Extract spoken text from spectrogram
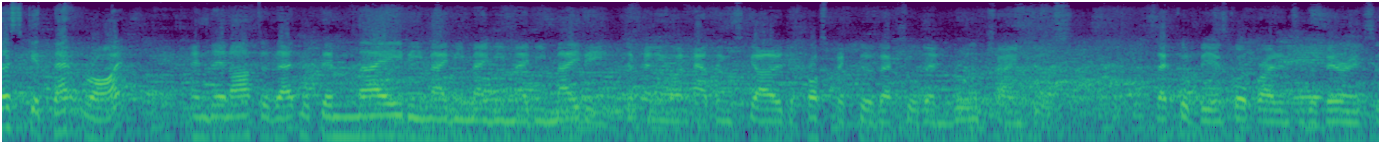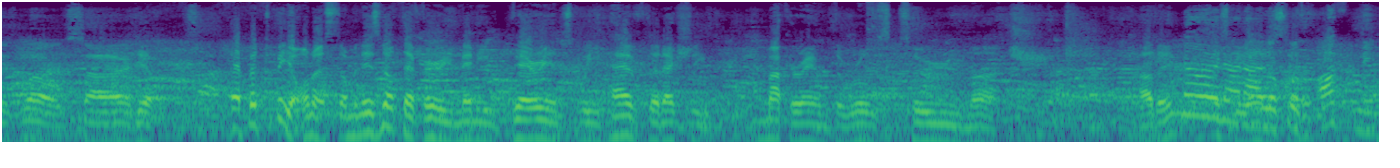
let's get that right, and then after that, look, then maybe, maybe, maybe, maybe, maybe, depending on how things go, the prospect of actual then rule changes that could be incorporated into the variants as well. So yeah. Uh, but to be honest, I mean, there's not that very many variants we have that actually muck around with the rules too much. Are there? No, Let's no, no. Look, look. I mean,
